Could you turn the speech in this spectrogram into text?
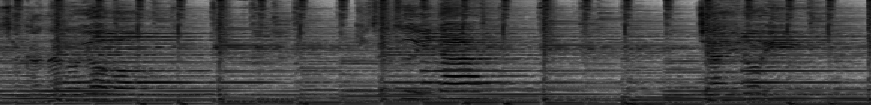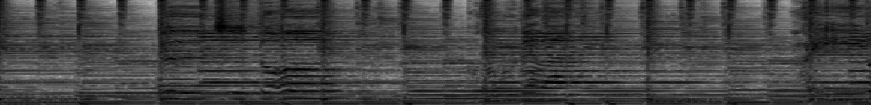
魚のよう傷ついた茶色いブーツと子供では灰色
